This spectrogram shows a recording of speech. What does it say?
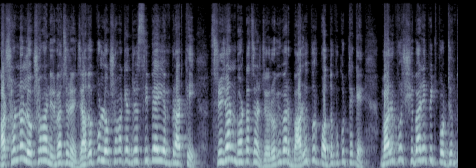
আসন্ন লোকসভা নির্বাচনে যাদবপুর লোকসভা কেন্দ্রের সিপিআইএম প্রার্থী সৃজন ভট্টাচার্য রবিবার বারুইপুর পদ্মপুকুর থেকে বারুইপুর শিবানীপীঠ পর্যন্ত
